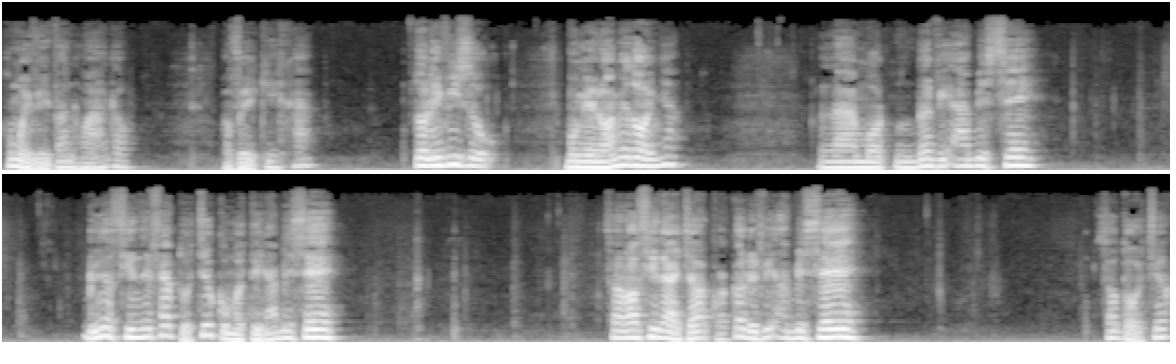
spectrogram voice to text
không phải về văn hóa đâu, mà về cái khác. Tôi lấy ví dụ, một người nói với tôi nhé là một đơn vị ABC đứng ra xin giấy phép tổ chức của một tỉnh ABC sau đó xin tài trợ của các đơn vị ABC xong tổ chức.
